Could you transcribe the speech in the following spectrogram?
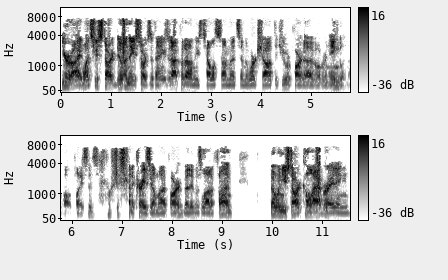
You're right. Once you start doing these sorts of things, as I put on these telesummits and the workshop that you were part of over in England of all places, which is kind of crazy on my part, but it was a lot of fun. But when you start collaborating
